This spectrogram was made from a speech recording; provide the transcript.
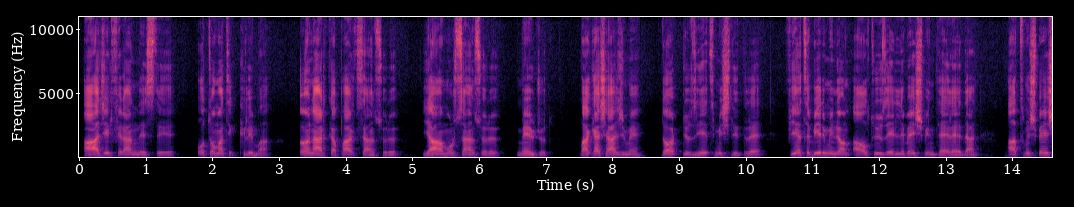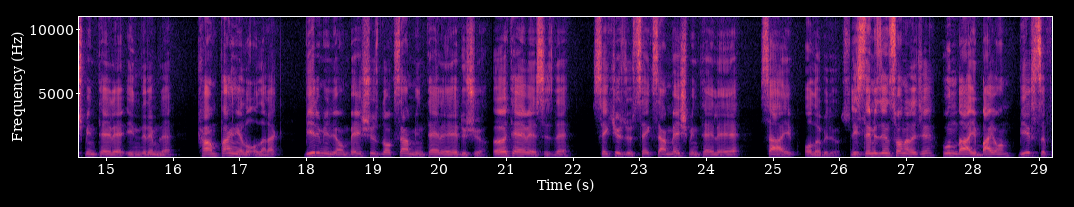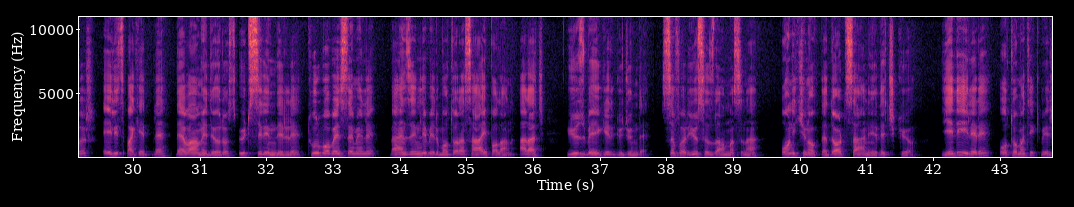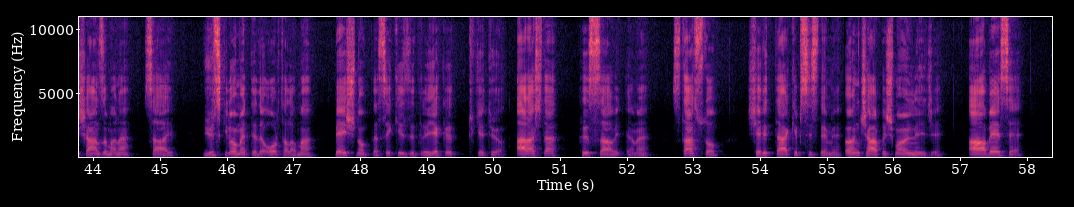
acil fren desteği, otomatik klima, ön arka park sensörü, yağmur sensörü mevcut. Bagaj hacmi 470 litre, fiyatı 1 milyon 655 bin TL'den 65 bin TL indirimle kampanyalı olarak 1 milyon 590 bin TL'ye düşüyor. ÖTV'siz de 885 bin TL'ye sahip olabiliyoruz. Listemizin son aracı Hyundai Bayon 1.0 Elite paketle devam ediyoruz. 3 silindirli, turbo beslemeli, benzinli bir motora sahip olan araç 100 beygir gücünde. 0-100 hızlanmasına 12.4 saniyede çıkıyor. 7 ileri otomatik bir şanzımana sahip. 100 kilometrede ortalama 5.8 litre yakıt tüketiyor. Araçta hız sabitleme, start stop, şerit takip sistemi, ön çarpışma önleyici, ABS,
